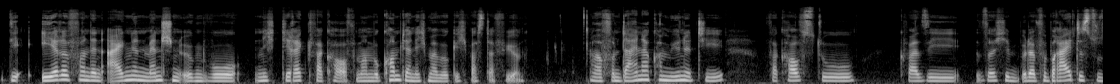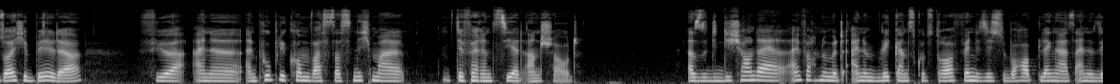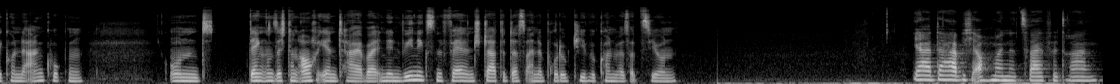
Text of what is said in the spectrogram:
die Ehre von den eigenen Menschen irgendwo nicht direkt verkaufen. Man bekommt ja nicht mal wirklich was dafür. Aber von deiner Community verkaufst du quasi solche oder verbreitest du solche Bilder für eine, ein Publikum, was das nicht mal differenziert anschaut. Also die, die schauen da einfach nur mit einem Blick ganz kurz drauf, wenn die sich überhaupt länger als eine Sekunde angucken und denken sich dann auch ihren Teil, weil in den wenigsten Fällen startet das eine produktive Konversation. Ja, da habe ich auch meine Zweifel dran.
